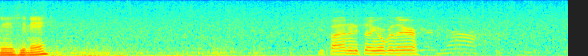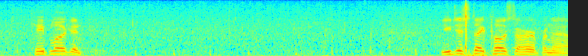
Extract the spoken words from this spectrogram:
Sini sini. You find anything over there? No. Keep looking. You just stay close to her for now.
